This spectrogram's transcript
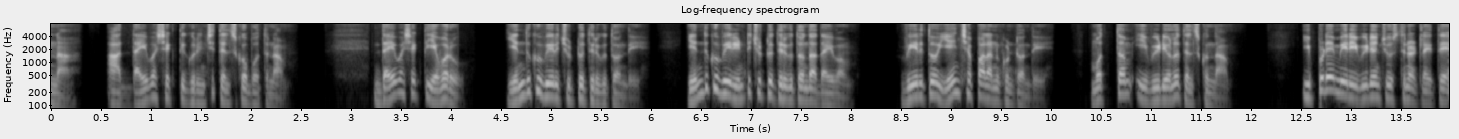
తిరుగుతున్న ఆ దైవశక్తి గురించి తెలుసుకోబోతున్నాం. దైవశక్తి ఎవరు? ఎందుకు వీరి చుట్టూ తిరుగుతోంది? ఎందుకు వీరింటి చుట్టూ తిరుగుతోందా దైవం? వీరితో ఏం చెప్పాలనుకుంటోంది? మొత్తం ఈ వీడియోలో తెలుసుకుందాం. ఇప్పుడే మీరు ఈ వీడియోని చూస్తున్నట్లయితే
